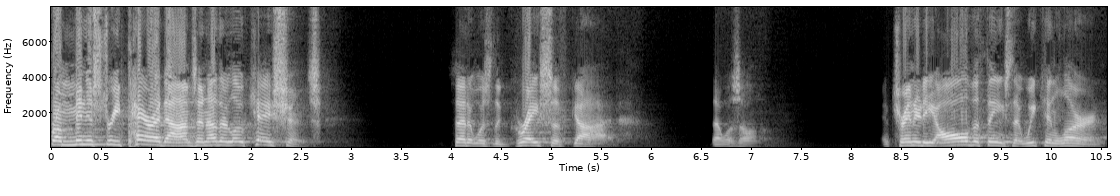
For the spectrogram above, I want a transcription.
from ministry paradigms in other locations. It said it was the grace of God that was on them. And Trinity, all the things that we can learn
